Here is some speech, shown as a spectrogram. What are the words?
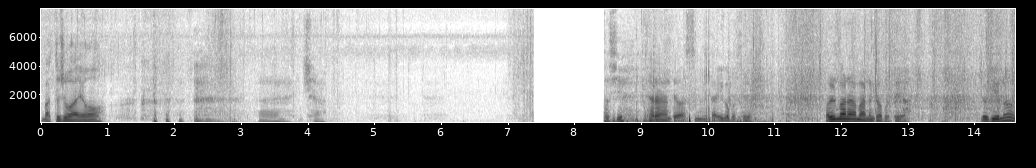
맛도 좋아요. 아, 참. 버섯이 자라는 데 왔습니다. 이거 보세요. 얼마나 많은가 보세요. 여기는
